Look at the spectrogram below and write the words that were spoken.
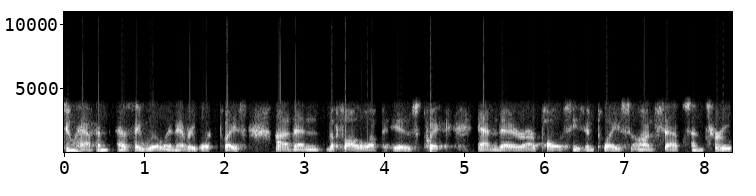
do happen, as they will in every workplace, uh, then the follow up is quick, and there are policies in place on sets and through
